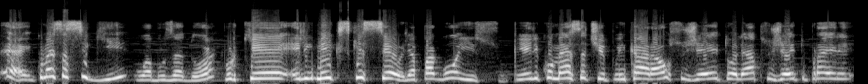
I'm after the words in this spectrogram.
É, começa a seguir o abusador porque ele meio que esqueceu, ele apagou isso. E ele começa, tipo, encarar o sujeito, olhar pro sujeito pra ele,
